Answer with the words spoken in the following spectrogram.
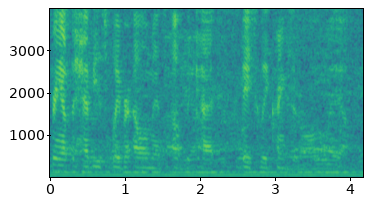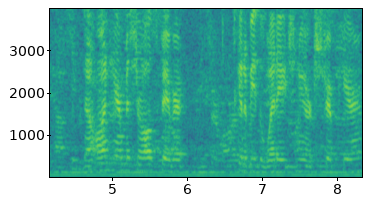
bring out the heaviest flavor elements of the cut. Basically cranks it all the way up. Now on here, Mr. Hall's favorite, it's going to be the wet aged New York strip here.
